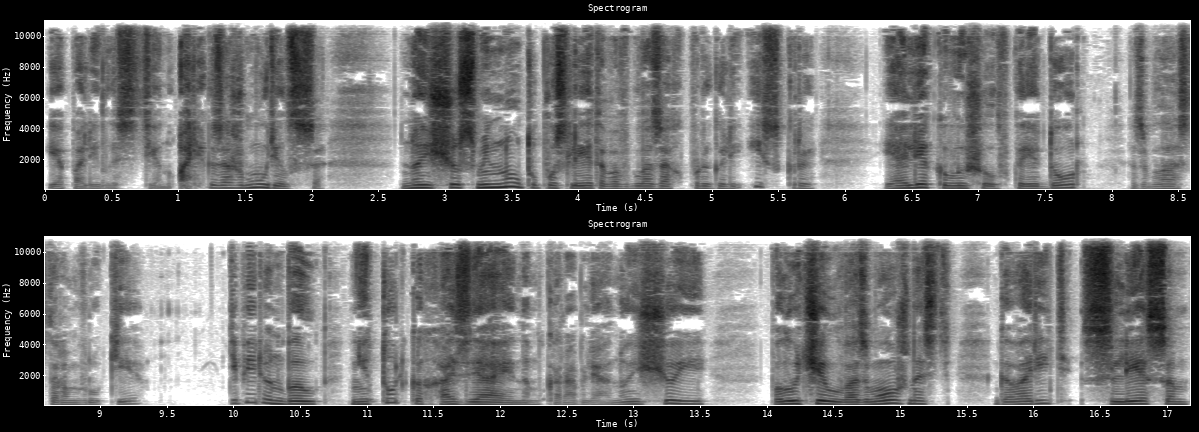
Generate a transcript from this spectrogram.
и опалила стену. Олег зажмурился, но еще с минуту после этого в глазах прыгали искры, и Олег вышел в коридор с бластером в руке. Теперь он был не только хозяином корабля, но еще и получил возможность говорить с лесом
